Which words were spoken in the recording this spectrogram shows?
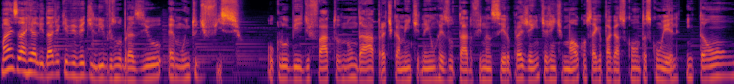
Mas a realidade é que viver de livros no Brasil é muito difícil o clube de fato não dá praticamente nenhum resultado financeiro pra gente, a gente mal consegue pagar as contas com ele. Então,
